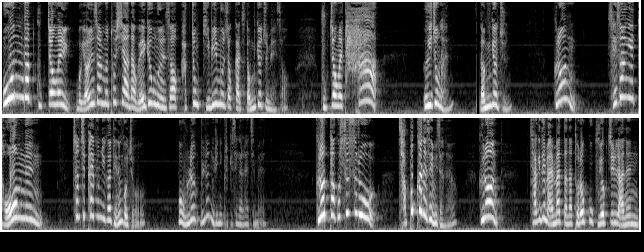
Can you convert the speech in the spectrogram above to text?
온갖 국정을 뭐 연설문 토시 하나 외교 문서 각종 기밀 문서까지 넘겨주면서 국정을 다 의존한 넘겨준 그런 세상에 더 없는 천치팔분위가 되는 거죠. 뭐 물론 물론 우리는 그렇게 생각을 하지만 그렇다고 스스로 자폭하는 셈이잖아요. 그런 자기들 말 맞다나 더럽고 구역질 나는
